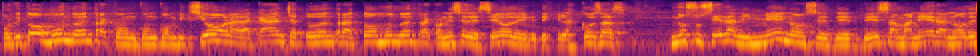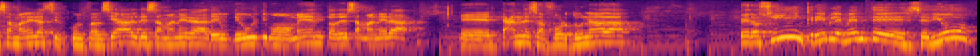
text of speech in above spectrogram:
porque todo el mundo entra con, convicción a la cancha, todo entra, todo mundo entra con ese deseo de, que las cosas no sucedan ni menos de, esa manera, no de esa manera circunstancial, de esa manera de, último momento, de esa manera eh, tan desafortunada. Pero sí, increíblemente se dio,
